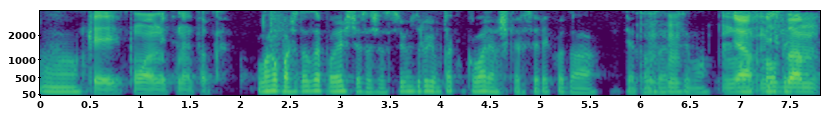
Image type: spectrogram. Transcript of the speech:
Mm. kaj, po mojem, niti ne tok. Lahko pa še to zdaj poveš, če se še s čim drugim tako ukvarjaš, ker si rekel, da ti je to zdaj Mhm. recimo. Ja, hobi. mislim,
